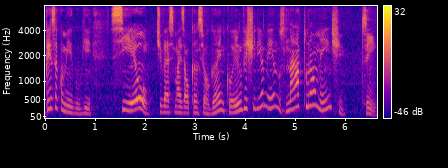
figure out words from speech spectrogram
pensa comigo, Gui. Se eu tivesse mais alcance orgânico, eu investiria menos, naturalmente. Sim.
